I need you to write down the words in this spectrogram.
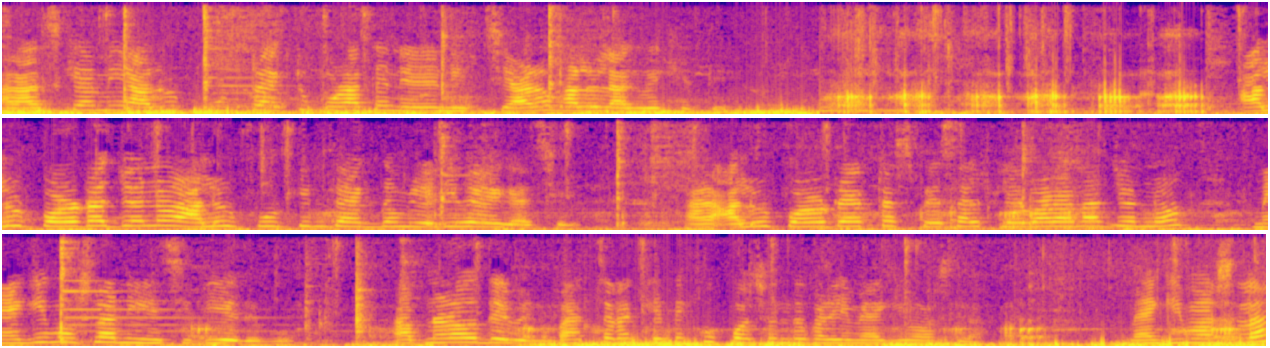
আর আজকে আমি আলুর পুরটা একটু পোড়াতে নেড়ে নিচ্ছি আরও ভালো লাগবে খেতে। আলুর পরোটার জন্য আলুর পুর কিন্তু একদম রেডি হয়ে গেছে। আর আলুর পরোটা একটা স্পেশাল ফ্লেভার আনার জন্য ম্যাগি মশলা নিয়েছি দিয়ে দেব। আপনারাও দেবেন। বাচ্চারা খেতে খুব পছন্দ করে এই ম্যাগি মশলা। ম্যাগি মশলা।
